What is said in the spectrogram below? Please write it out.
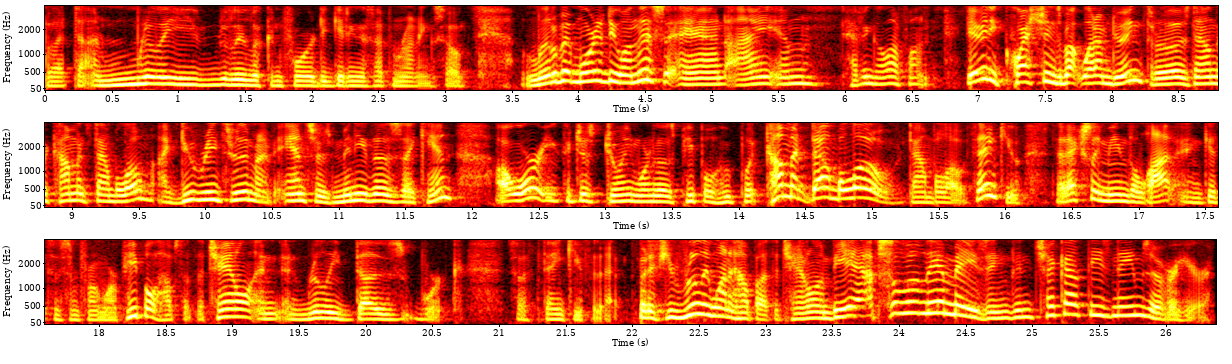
but I'm really, really looking forward to getting this up and running. So a little bit more to do on this, and I am having a lot of fun. If you have any questions about what I'm doing, throw those down in the comments down below. I do read through them, and I've answered as many of those as I can. Uh, or you could just join one of those people who put comment down below, down below. Thank you. That actually means a lot and gets us in front of more people, helps out the channel, and, and really does work. So thank you for that. But if you really want to help out the channel and be absolutely amazing, then check out these names over here.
